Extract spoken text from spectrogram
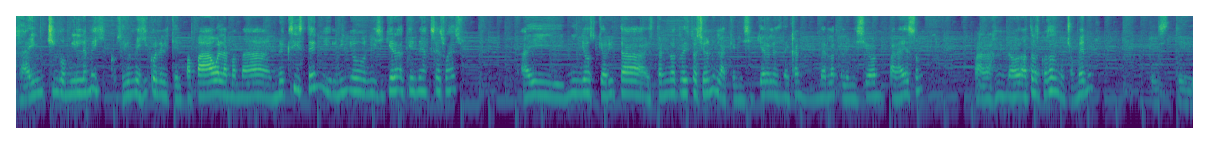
O sea, hay un chingo mil de Méxicos. Hay un México en el que el papá o la mamá no existen y el niño ni siquiera tiene acceso a eso. Hay niños que ahorita están en otra situación en la que ni siquiera les dejan ver la televisión para eso, para otras cosas mucho menos. Este,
